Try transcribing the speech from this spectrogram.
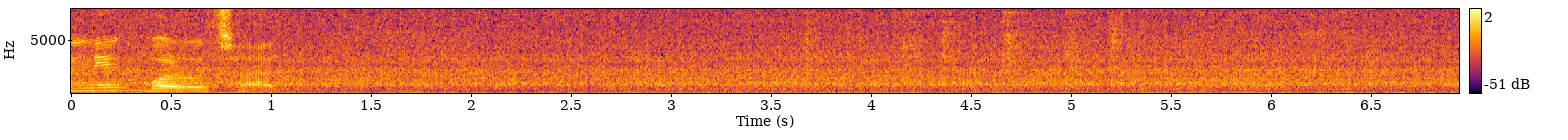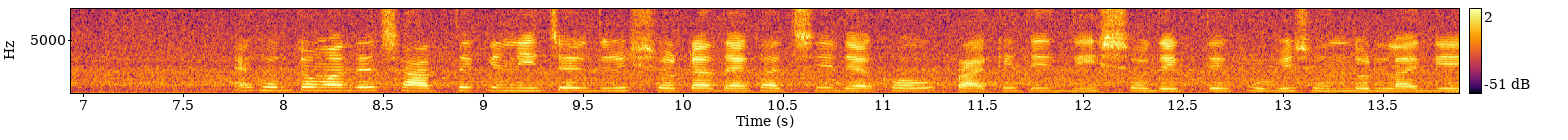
অনেক বড় ছাদ। এখন তোমাদের ছাদ থেকে নিচের দৃশ্যটা দেখাচ্ছি। দেখো, প্রাকৃতিক দৃশ্য দেখতে খুবই সুন্দর লাগে।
